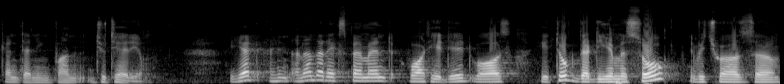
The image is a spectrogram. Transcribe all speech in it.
containing one deuterium. Yet in another experiment what he did was he took the DMSO which was uh,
